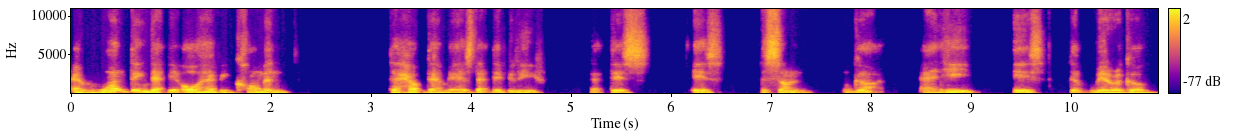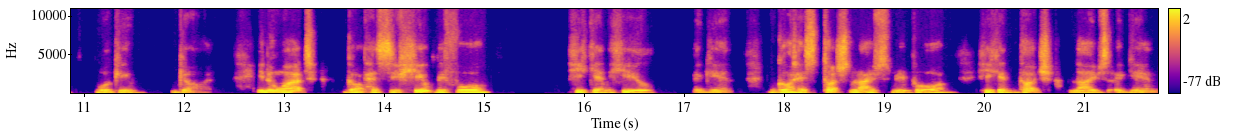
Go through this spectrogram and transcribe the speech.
And one thing that they all have in common to help them is that they believe that this is the Son of God. And he is the miracle working God. You know what? God has healed before, he can heal again. God has touched lives before, he can touch lives again.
